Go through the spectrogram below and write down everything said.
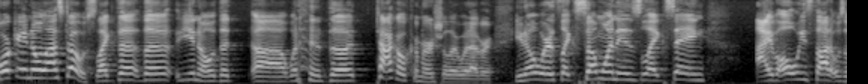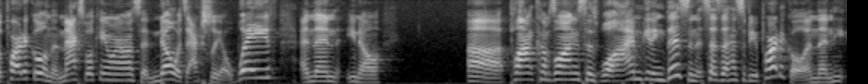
Porque no las dos, like the the you know the uh what the taco commercial or whatever, you know where it's like someone is like saying, I've always thought it was a particle, and then Maxwell came around and said, no, it's actually a wave. And then, you know, uh, Planck comes along and says, well, I'm getting this, and it says it has to be a particle. And then he,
